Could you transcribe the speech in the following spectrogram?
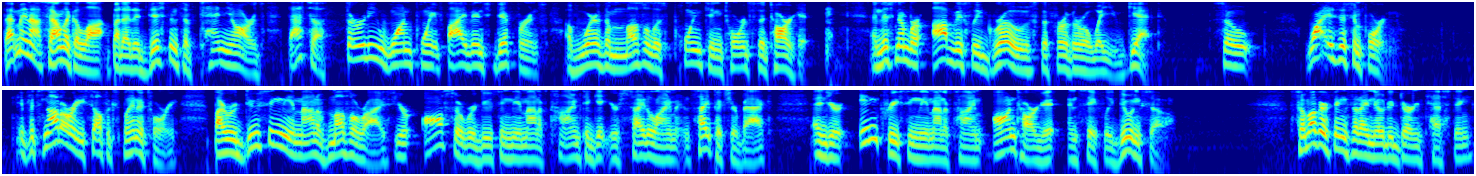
That may not sound like a lot, but at a distance of 10 yards, that's a 31.5 inch difference of where the muzzle is pointing towards the target. And this number obviously grows the further away you get. So why is this important? If it's not already self-explanatory, by reducing the amount of muzzle rise, you're also reducing the amount of time to get your sight alignment and sight picture back, and you're increasing the amount of time on target and safely doing so. Some other things that I noted during testing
